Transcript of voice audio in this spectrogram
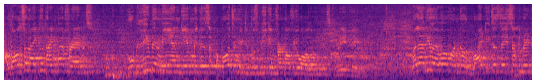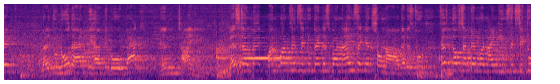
I would also like to thank my friends who, believed in me and gave me this opportunity to speak in front of you all on this great day. Well, have you ever wondered why Teachers' Day is celebrated? Well, to know that, we have to go back in time. Let's turn back 1.6 into 10 is power 9 seconds from now, that is to 5th of September 1962.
